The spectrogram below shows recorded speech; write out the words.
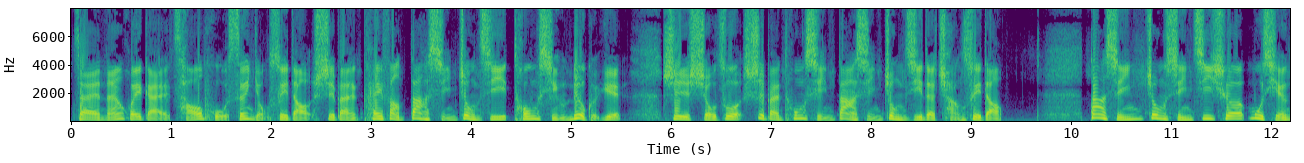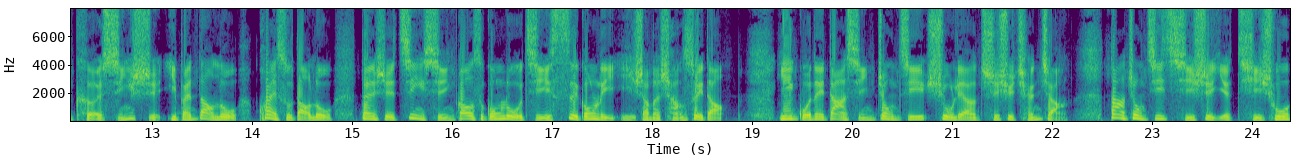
在南回改草埔森永隧道试办开放大型重机通行六个月，是首座试办通行大型重机的长隧道。大型重型机车目前可行驶一般道路、快速道路，但是进行高速公路及四公里以上的长隧道。因国内大型重机数量持续成长，大重机骑士也提出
